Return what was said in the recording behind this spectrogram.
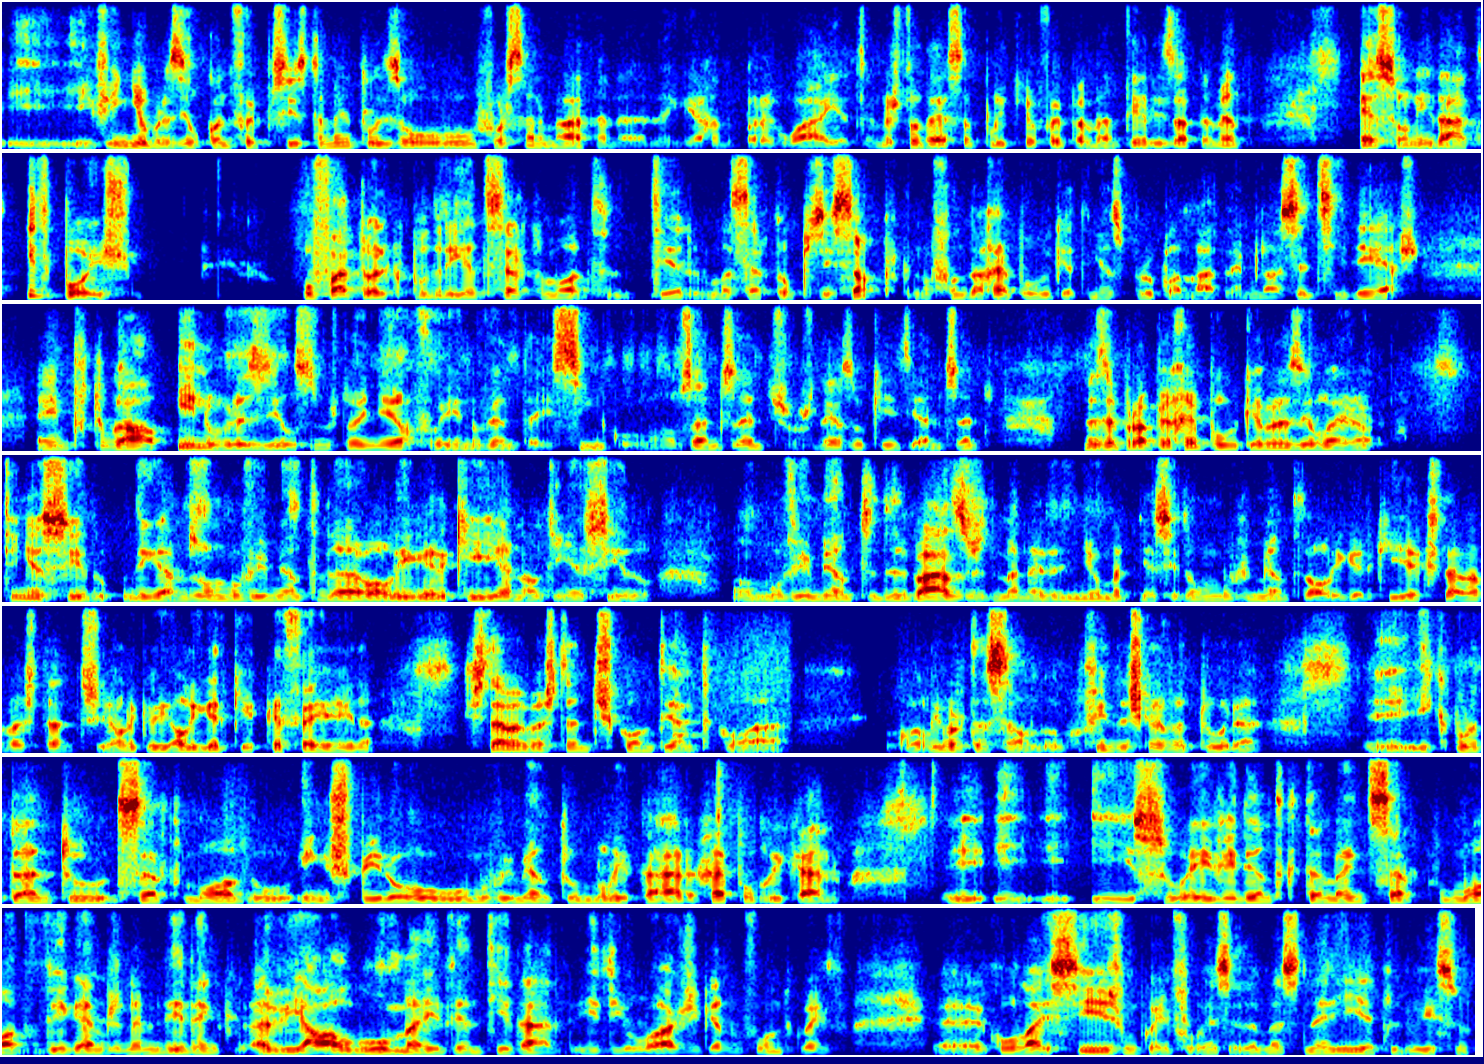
e enfim, o Brasil, quando foi preciso, também utilizou Força Armada na, na Guerra do Paraguai, mas toda essa política foi para manter exatamente essa unidade. E depois, o fator que poderia, de certo modo, ter uma certa oposição, porque no fundo a República tinha-se proclamado em 1910 em Portugal e no Brasil, se não estou em erro, foi em 95, uns anos antes, uns 10 ou 15 anos antes, mas a própria República Brasileira tinha sido, digamos, um movimento da oligarquia, não tinha sido um movimento de bases de maneira nenhuma, tinha sido um movimento da oligarquia que estava bastante, oligarquia cafeeira, que estava bastante descontente com a, com a libertação do fim da escravatura e que, portanto, de certo modo, inspirou o movimento militar republicano e, e, e, isso é evidente que também, de certo modo, digamos, na medida em que havia alguma identidade ideológica, no fundo, com, eh, com o laicismo, com a influência da maçonaria, tudo isso,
